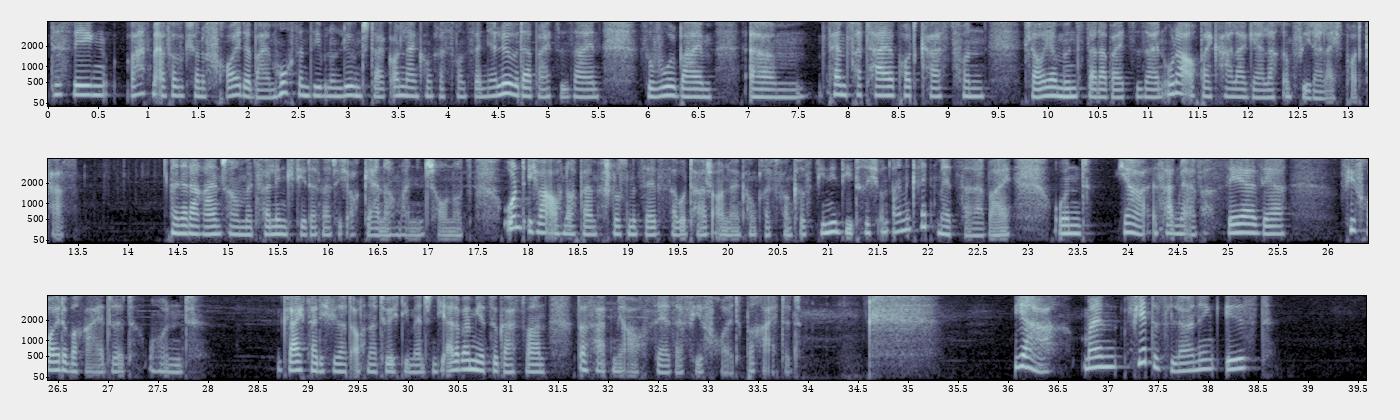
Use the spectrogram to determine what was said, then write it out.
deswegen war es mir einfach wirklich eine Freude, beim Hochsensibel und Löwenstark Online-Kongress von Svenja Löwe dabei zu sein, sowohl beim ähm, Femme Fatale Podcast von Claudia Münster dabei zu sein oder auch bei Carla Gerlach im Federleicht Podcast. Wenn ihr da reinschauen willst, verlinke ich dir das natürlich auch gerne nochmal in den Shownotes. Und ich war auch noch beim Schluss mit Selbstsabotage Online-Kongress von Christine Dietrich und Annegret Metzer dabei. Und ja, es hat mir einfach sehr, sehr viel Freude bereitet und gleichzeitig, wie gesagt, auch natürlich die Menschen, die alle bei mir zu Gast waren. Das hat mir auch sehr, sehr viel Freude bereitet. Ja, Mein viertes Learning ist,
